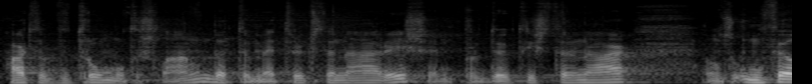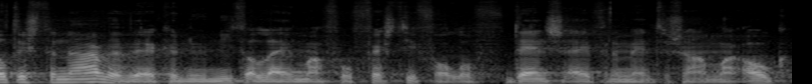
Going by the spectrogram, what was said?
hard op de trommel te slaan. Omdat de metrics ernaar is en het product is ernaar. Ons omveld is ernaar. We werken nu niet alleen maar voor festival of dance evenementen samen, maar ook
